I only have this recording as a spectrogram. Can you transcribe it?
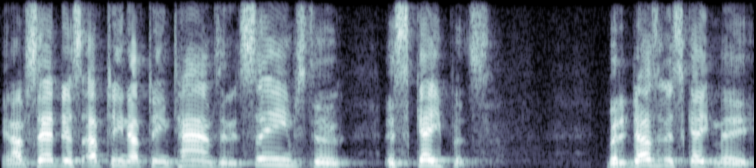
and I've said this upteen, upteen times, and it seems to escape us, but it doesn't escape me.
